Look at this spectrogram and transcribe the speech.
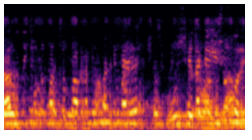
রাজনৈতিক মত পার্থক্য আপনাদের থাকতে পারে। সেটাকে ইস্যু করে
